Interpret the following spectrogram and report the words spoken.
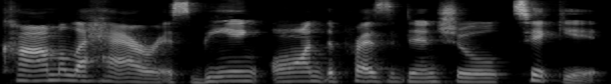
Kamala Harris being on the presidential ticket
